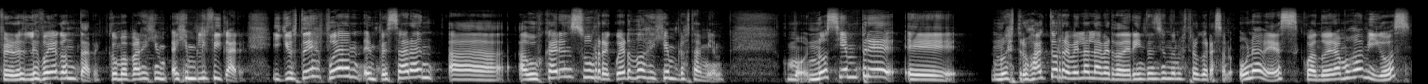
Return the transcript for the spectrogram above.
pero les voy a contar, como para ejemplificar, y que ustedes puedan empezar a, a, buscar en sus recuerdos ejemplos también. Como no siempre eh, nuestros actos revelan la verdadera intención de nuestro corazón. Una vez, cuando éramos amigos,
